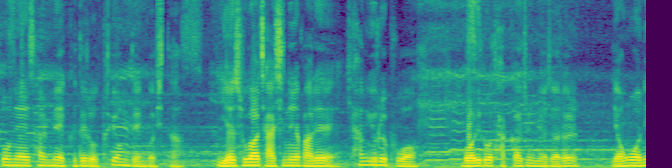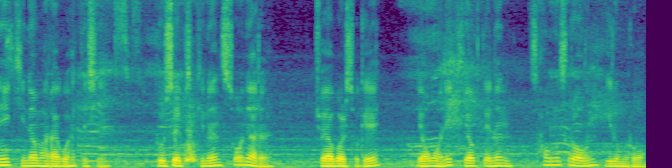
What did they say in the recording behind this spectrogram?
소냐의 삶에 그대로 투영된 것이다. 예수가 자신의 발에 향유를 부어 머리로 닦아준 여자를 영원히 기념하라고 했듯이 도스옙스키는 소냐를 죄와벌 속에 영원히 기억되는 성스러운 이름으로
